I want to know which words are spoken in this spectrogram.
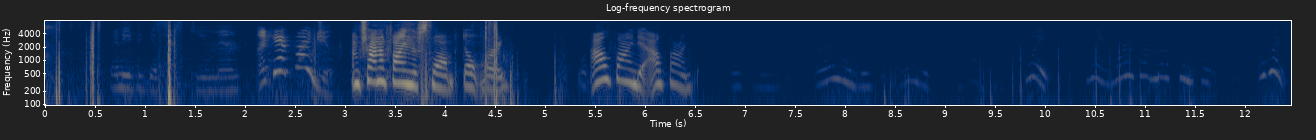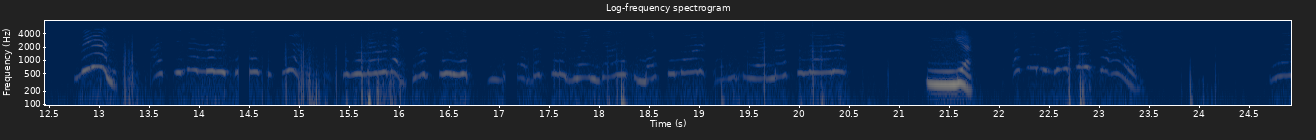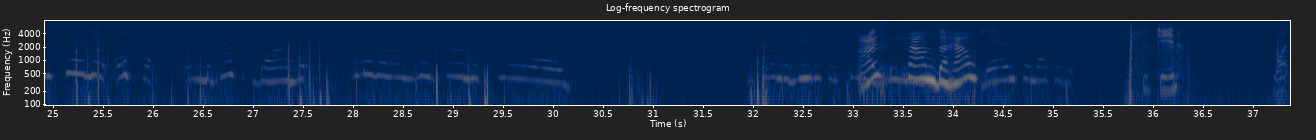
I need to get back to you, man. I can't find you. I'm trying to find the swamp. Don't worry. I'll find it. I'll find it. Mm, oh the house. Man, come back to the. You did? What?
